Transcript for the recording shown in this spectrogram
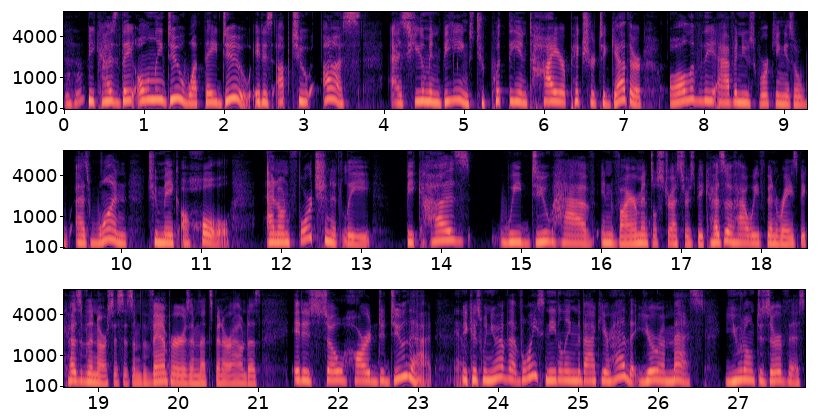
mm-hmm. because they only do what they do. It is up to us as human beings to put the entire picture together, all of the avenues working as a as one to make a whole. And unfortunately, because we do have environmental stressors because of how we've been raised, because of the narcissism, the vampirism that's been around us, it is so hard to do that. Because when you have that voice needling the back of your head that you're a mess, you don't deserve this,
